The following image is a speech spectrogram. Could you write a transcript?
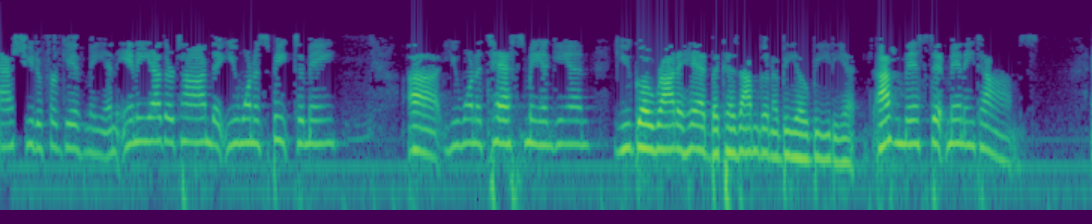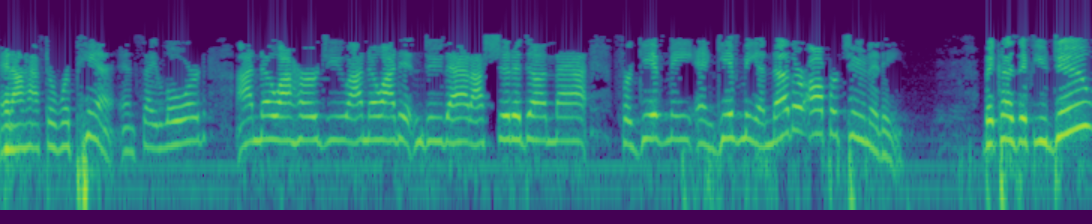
asked you to forgive me. And any other time that you want to speak to me, uh, you want to test me again, you go right ahead because I'm going to be obedient. I've missed it many times. And I have to repent and say, Lord, I know I heard you. I know I didn't do that. I should have done that. Forgive me and give me another opportunity because if you do,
